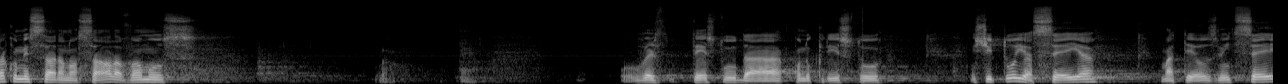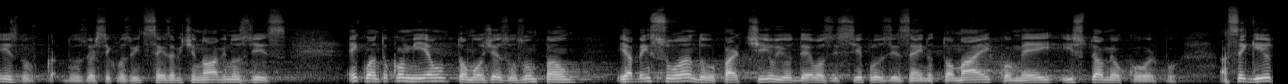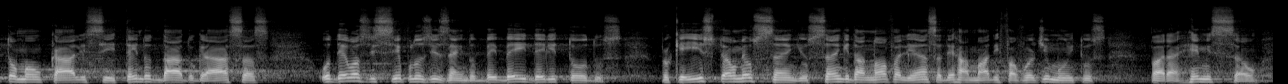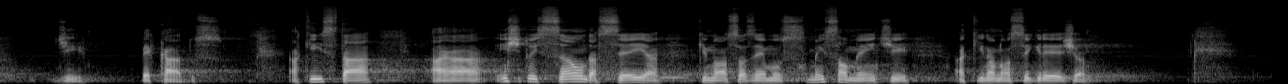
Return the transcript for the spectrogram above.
Para começar a nossa aula, vamos. O texto da quando Cristo institui a ceia, Mateus 26, do, dos versículos 26 a 29, nos diz: Enquanto comiam, tomou Jesus um pão e, abençoando-o, partiu e o deu aos discípulos, dizendo: Tomai, comei, isto é o meu corpo. A seguir, tomou um cálice e, tendo dado graças, o deu aos discípulos, dizendo: Bebei dele todos, porque isto é o meu sangue, o sangue da nova aliança derramado em favor de muitos, para remissão de pecados. Aqui está a instituição da ceia que nós fazemos mensalmente aqui na nossa igreja.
